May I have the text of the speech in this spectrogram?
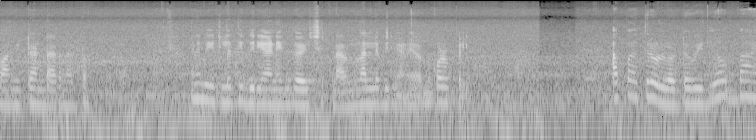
വാങ്ങിയിട്ടുണ്ടായിരുന്നു കേട്ടോ അങ്ങനെ വീട്ടിലെത്തി ബിരിയാണിയൊക്കെ കഴിച്ചിട്ടുണ്ടായിരുന്നു. നല്ല ബിരിയാണി ആയിരുന്നു കുഴപ്പമില്ല. അപ്പോൾ അത്രേ ഉള്ളൂ കേട്ടോ വീഡിയോ. ബൈ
